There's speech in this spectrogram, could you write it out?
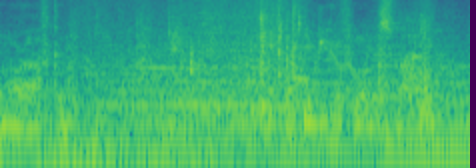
more often. You're beautiful when a smile.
